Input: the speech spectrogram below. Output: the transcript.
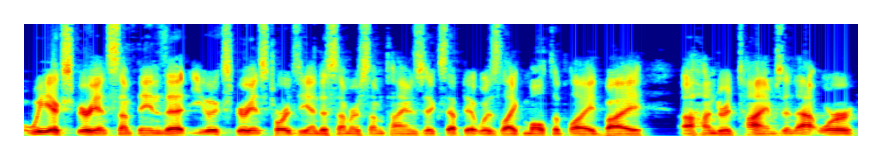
we experienced something that you experience towards the end of summer sometimes, except it was like multiplied by a hundred times, and that were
